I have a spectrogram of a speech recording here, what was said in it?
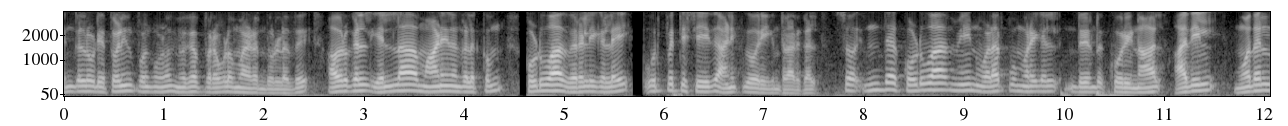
எங்களுடைய தொழில்நுட்பங்களும் மிக பிரபலமடைந்துள்ளது. அவர்கள் எல்லா மாநிலங்களுக்கும் கொடுவா விரலிகளை உற்பத்தி செய்து அனுப்பி வருகின்றார்கள். ஸோ இந்த கொடுவா மீன் வளர்ப்பு முறைகள் என்று கூறினால் அதில் முதல்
